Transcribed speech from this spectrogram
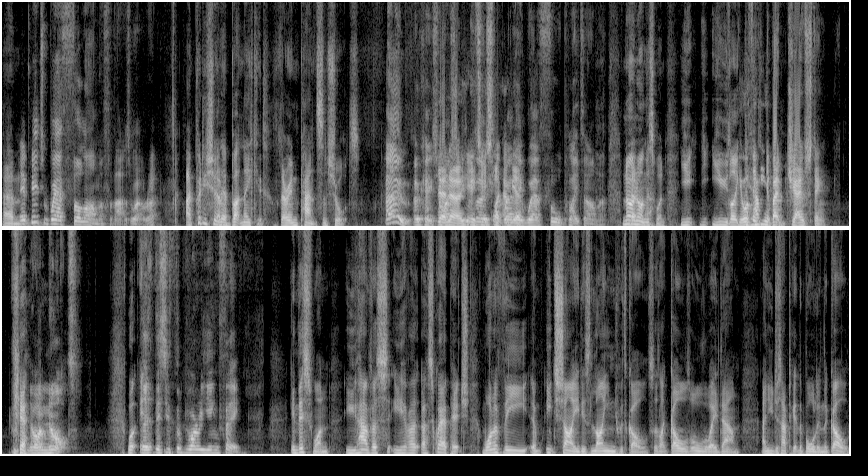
Um, It appeared to wear full armour for that as well, right? I'm pretty sure they're butt naked. They're in pants and shorts. Oh, okay. So Yeah, I've no, it's- it's version like a- where yeah. they wear full plate armour. No, No. not on this one. You, you, you like. You're you have- thinking about jousting. Yeah. No, I'm not. Well, it, This is the worrying thing. in this one, you have a, s- you have a, a square pitch. One of the, um, each side is lined with goals. So, like goals all the way down. And you just have to get the ball in the goal.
